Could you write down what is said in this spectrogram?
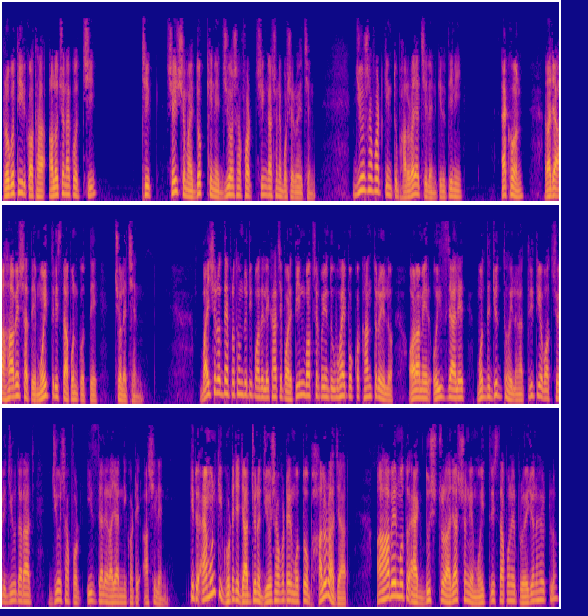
প্রগতির কথা আলোচনা করছি। ঠিক সেই সময় দক্ষিণে জিওসাফট সিংহাসনে বসে রয়েছেন। জিওসাফট কিন্তু ভালো রাজা ছিলেন, কিন্তু তিনি এখন রাজা আহাবের সাথে মৈত্রী স্থাপন করতে চলেছেন। বাইশের অধ্যায় প্রথম দুটি পদে লেখা আছে, পরে তিন বৎসর পর্যন্ত উভয় পক্ষ ক্ষান্ত রইল। অরামের ও ইসরায়েলের মধ্যে যুদ্ধ হইল না। তৃতীয় বৎসরে জিহুদারাজ জিওসাফট ইসরায়েলের রাজার নিকটে আসিলেন। কিন্তু এমন কি ঘটেছে যার জন্য জিওসাফটের মতো ভালো রাজার আহাবের মতো এক দুষ্ট রাজার সঙ্গে মৈত্রী স্থাপনের প্রয়োজন হয়ে উঠল।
